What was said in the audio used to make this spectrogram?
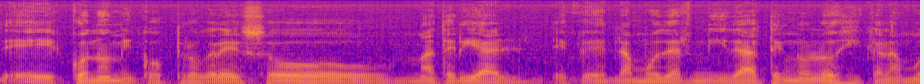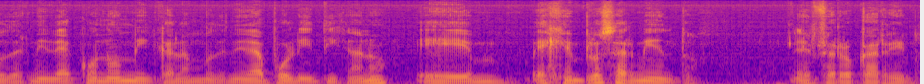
eh, económico, progreso material, la modernidad tecnológica, la modernidad económica, la modernidad política, ¿no? ejemplo Sarmiento, el ferrocarril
